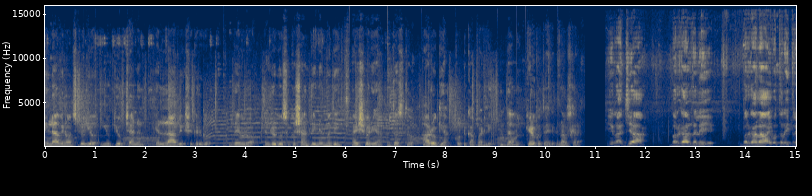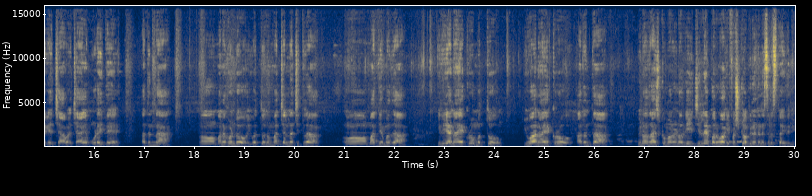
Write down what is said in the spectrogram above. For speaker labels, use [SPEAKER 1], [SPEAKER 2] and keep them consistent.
[SPEAKER 1] Leela Vinod studio YouTube channel. ಎಲ್ಲ ವೀಕ್ಷಕರಿಗೂ, ದೇವರು, ಎಲ್ರಿಗೂ ಸುಖ, ಶಾಂತಿ, ನೆಮ್ಮದಿ, ಐಶ್ವರ್ಯ ಅಂತಸ್ತು ಆರೋಗ್ಯ ಕೊಟ್ಟು ಕಾಪಾಡಲಿ ಅಂತ ಕೇಳ್ಕೊತಾ ಇದ್ದೀವಿ. ನಮಸ್ಕಾರ.
[SPEAKER 2] ಈ ರಾಜ್ಯ ಬರಗಾಲದಲ್ಲಿ, ಬರಗಾಲ ಇವತ್ತು ರೈತರಿಗೆ ಛಾಯೆ ಮೂಡೈತೆ. ಅದನ್ನ ಮನಗೊಂಡು ಇವತ್ತು ನಮ್ಮ ಚಲನಚಿತ್ರ ಮಾಧ್ಯಮದ ಹಿರಿಯ ನಾಯಕರು ಮತ್ತು ಯುವ ನಾಯಕರು ಆದಂಥ ವಿನೋದ್ ರಾಜ್ಕುಮಾರ್ ಅಣ್ಣವ್ರಿಗೆ ಈ ಜಿಲ್ಲೆ ಪರವಾಗಿ ಫಸ್ಟ್ ಅಭಿನಂದನೆ ಸಲ್ಲಿಸ್ತಾ ಇದ್ದೀನಿ.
